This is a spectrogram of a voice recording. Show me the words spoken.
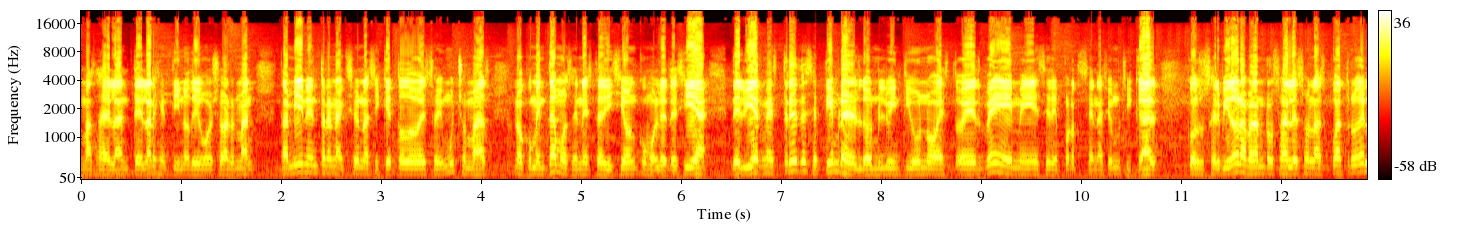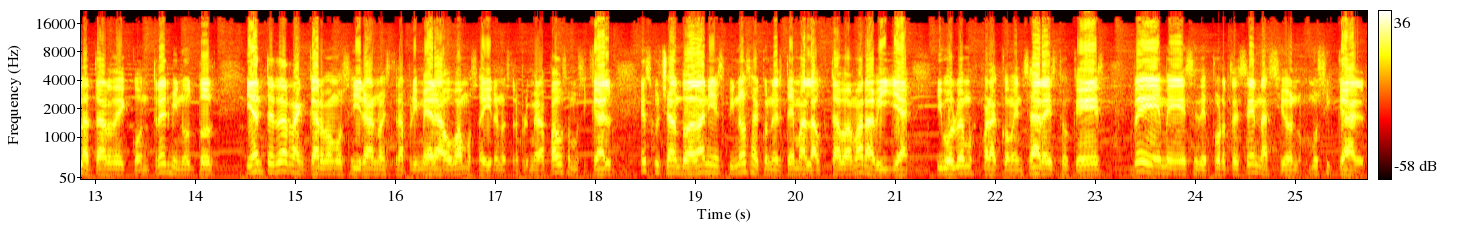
más adelante el argentino Diego Schwartzman también entra en acción, así que todo eso y mucho más lo comentamos en esta edición, como les decía, del viernes 3 de septiembre del 2021. Esto es BMS Deportes en Nación Musical con su servidor Abraham Rosales. Son las 4 de la tarde con 3 minutos. Y antes de arrancar, vamos a ir a nuestra primera o vamos a ir a nuestra primera pausa musical escuchando a Dani Espinosa con el tema La Octava Maravilla. Y volvemos para comenzar esto que es BMS Deportes en Nación Musical.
